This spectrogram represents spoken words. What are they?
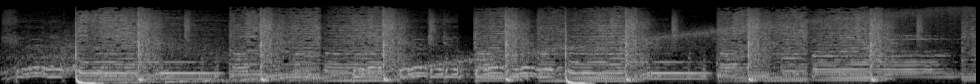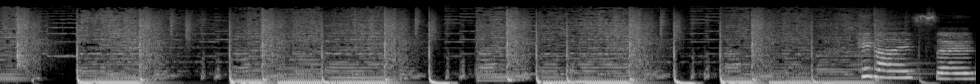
Hey guys, so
